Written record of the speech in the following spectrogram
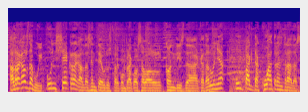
Els regals d'avui, un xec regal de 100 euros per comprar qualsevol condis de Catalunya, un pack de 4 entrades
